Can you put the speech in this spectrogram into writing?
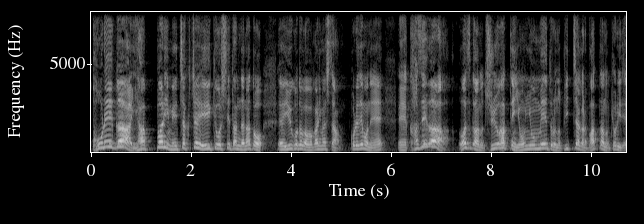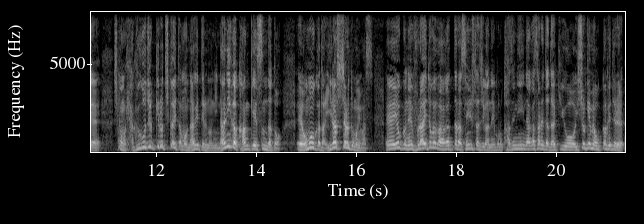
これがやっぱりめちゃくちゃ影響してたんだなということが分かりました。これでもね、えー、風がわずかあの18.44メートルのピッチャーからバッターの距離でしかも150キロ近い球を投げてるのに何が関係するんだと、えー、思う方いらっしゃると思います、えー、よくねフライとかが上がったら選手たちがねこの風に流された打球を一生懸命追っかけてる。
